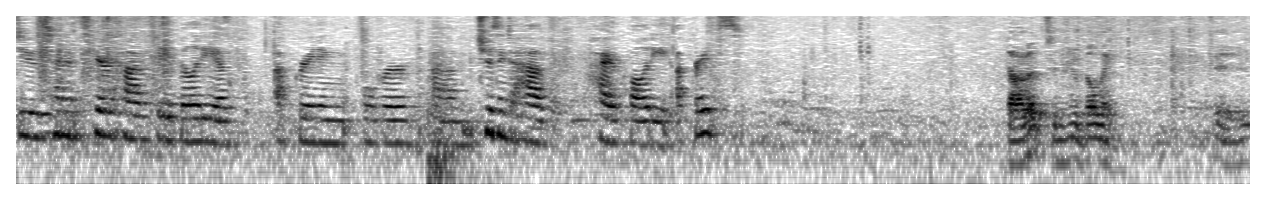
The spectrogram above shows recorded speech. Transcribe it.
do tenants here have the ability of upgrading over, um, choosing to have higher quality upgrades? Doubt it, it's a new building. Uh,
